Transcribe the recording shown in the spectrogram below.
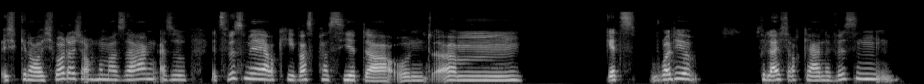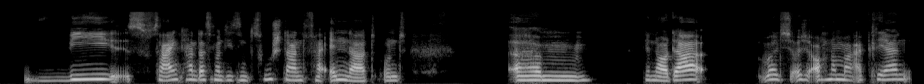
ich genau, ich wollte euch auch nochmal sagen, also jetzt wissen wir ja, okay, was passiert da und ähm, jetzt wollt ihr vielleicht auch gerne wissen, wie es sein kann, dass man diesen Zustand verändert und ähm, genau da wollte ich euch auch nochmal erklären,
